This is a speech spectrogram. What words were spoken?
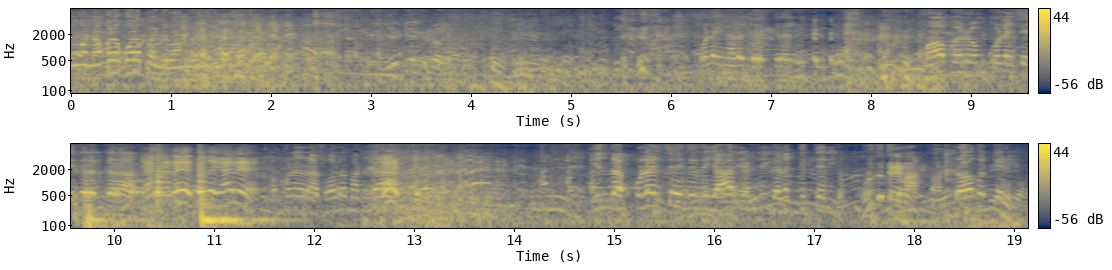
இவன் நம்மள கொலை பண்ணிடுவாங்க கொலை நடந்திருக்கிறது. மாபெரும் கொலை செய்திருக்கிறார். அம்மனரா சொல்ற மாட்டேன் இந்த கொலை செய்தது யார் என்று எனக்கு தெரியும். உனக்கு தெரியுமா? நன்றாக தெரியும்.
